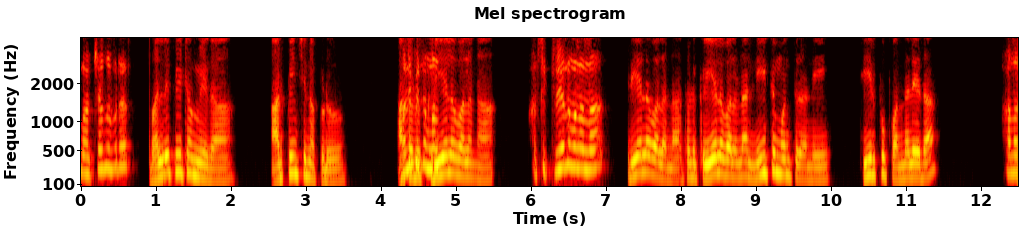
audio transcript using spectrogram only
మా చదువు బలిపీఠం మీద అర్పించినప్పుడు క్రియల వలన అట్లా క్రియల వలన క్రియల వలన అతడు క్రియల వలన నీతిమంతుడని తీర్పు పొందలేదా? అలా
